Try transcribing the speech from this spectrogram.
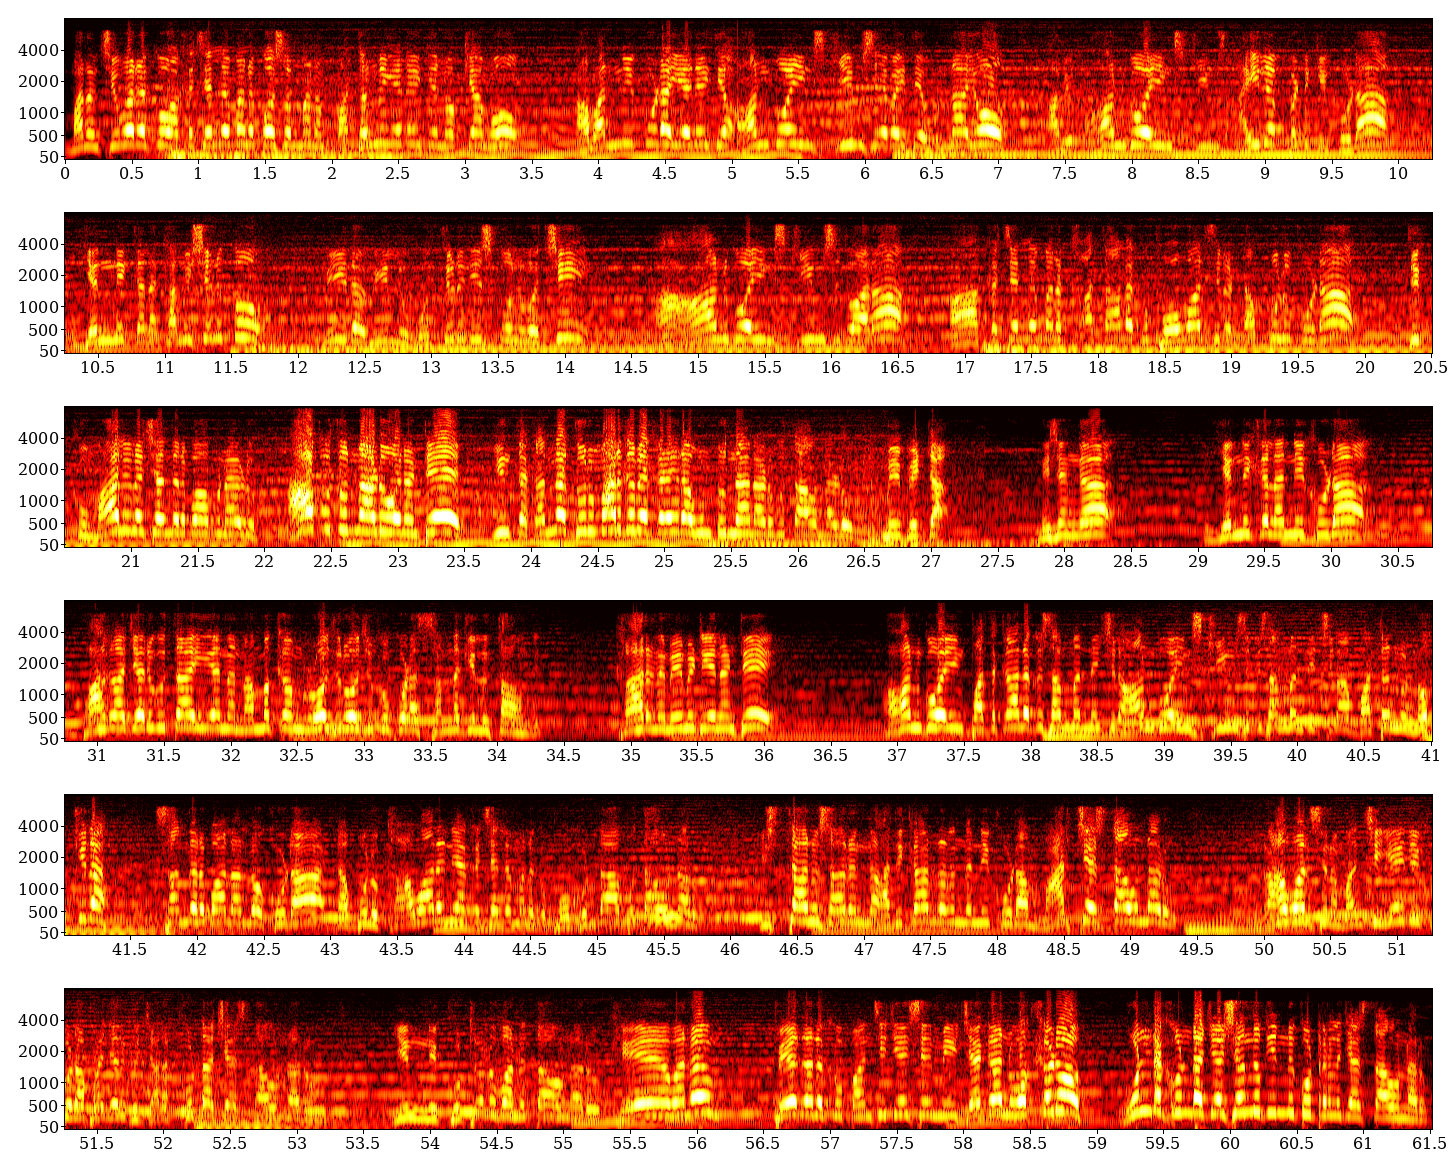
మనం చివరకు ఒక చెల్లెమ్మల కోసం మనం బటన్లు ఏదైతే నొక్కామో అవన్నీ కూడా ఏదైతే ఆన్గోయింగ్ స్కీమ్స్ ఏవైతే ఉన్నాయో అవి ఆన్గోయింగ్ స్కీమ్స్ అయినప్పటికీ కూడా ఎన్నికల కమిషన్కు మీద వీళ్ళు ఒత్తిడి తీసుకొని వచ్చి ఆ ఆన్గోయింగ్ స్కీమ్స్ ద్వారా ఆ అక్క చెల్లెమ్మల ఖాతాలకు పోవాల్సిన డబ్బులు కూడా దిక్కుమాలిన చంద్రబాబు నాయుడు ఆపుతున్నాడు అనంటే ఇంతకన్నా దుర్మార్గం ఎక్కడైనా ఉంటుందా అని అడుగుతా ఉన్నాడు మీ బిడ్డ. నిజంగా ఎన్నికలన్నీ కూడా బాగా జరుగుతాయి అన్న నమ్మకం రోజు రోజుకు కూడా సన్నగిల్లుతా ఉంది. కారణం ఏమిటి అనంటే ఆన్గోయింగ్ పథకాలకు సంబంధించిన ఆన్గోయింగ్ స్కీమ్స్కి స్కీమ్స్కి సంబంధించిన బటన్లు నొక్కిన సందర్భాలలో కూడా డబ్బులు కావాలని అక్క చెల్లెమ్మలకు పోకుండా ఆపుతా ఉన్నారు. ఇష్టానుసారంగా అధికారులందరినీ కూడా మార్చేస్తా ఉన్నారు. రావాల్సిన మంచి ఏది కూడా ప్రజలకు జరగకుండా చేస్తా ఉన్నారు. ఇన్ని కుట్రలు పన్నుతా ఉన్నారు. కేవలం పేదలకు మంచి చేసే మీ జగన్ ఒక్కడు ఉండకుండా చేసేందుకు ఇన్ని కుట్రలు చేస్తా ఉన్నారు.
